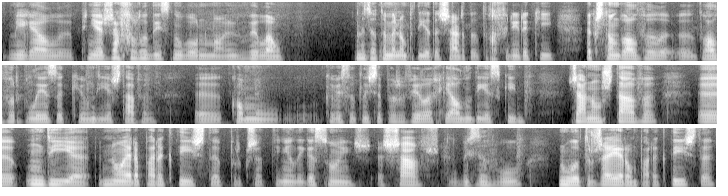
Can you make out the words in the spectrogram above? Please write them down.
Miguel Pinheiro já falou disso no Bom no Mau no Vilão, mas eu também não podia deixar de, de referir aqui a questão do Álvaro, do Álvaro Beleza, que um dia estava uh, como cabeça de lista para Vila Real no dia seguinte já não estava. Uh, um dia não era paraquedista porque já tinha ligações as chaves pelo bisavô, no outro já era um paraquedista,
